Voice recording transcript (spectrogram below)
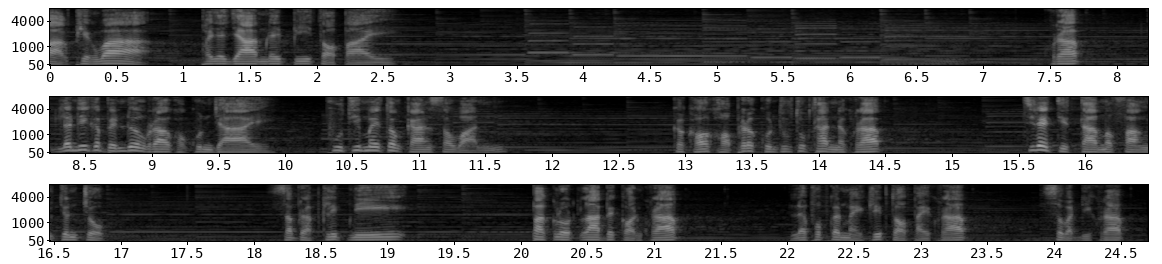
ปากเพียงว่าพยายามในปีต่อไป ครับ และนี่ก็เป็นเรื่องราวของคุณยาย ผู้ที่ไม่ต้องการสวรรค์ ก็ขอขอบพระคุณทุกๆทท่านนะครับ ที่ได้ติดตามมาฟังจนจบ สำหรับคลิปนี้ปักหลดลาไปก่อนครับ แล้วพบกันใหม่คลิปต่อไปครับ สวัสดีครับ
